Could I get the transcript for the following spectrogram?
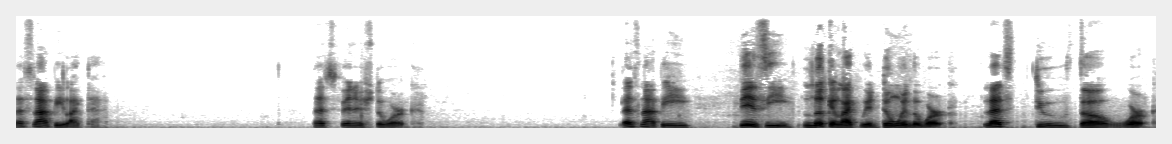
Let's not be like that. Let's finish the work. Let's not be busy looking like we're doing the work. Let's do the work.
